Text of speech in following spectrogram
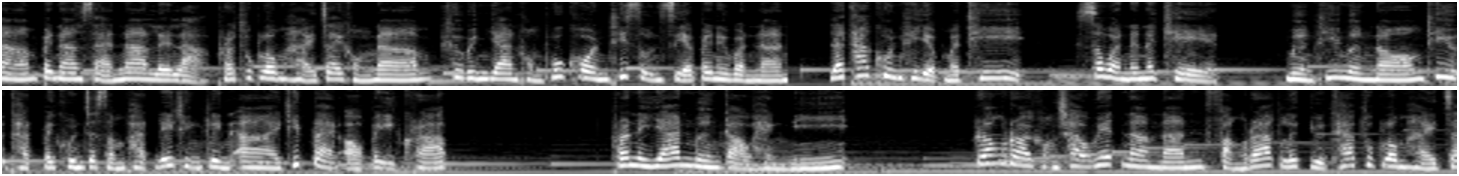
น้ำไปนานแสนนานเลยล่ะเพราะทุกลมหายใจของน้ำคือวิญญาณของผู้คนที่สูญเสียไปในวันนั้น และถ้าคุณขยับมาที่ สวรรณเขต เมืองที่เมืองน้องที่อยู่ถัดไปคุณจะสัมผัสได้ถึงกลิ่นอายที่แปลกออกไปอีกครับ เพราะในย่านเมืองเก่าแห่งนี้ ร่องรอยของชาวเวียดนามนั้น ฝังรากลึกอยู่แทบทุกลมหายใจ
